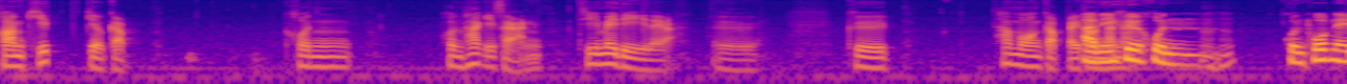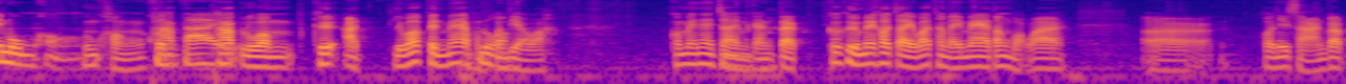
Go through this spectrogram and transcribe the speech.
ความคิดเกี่ยวกับคนคนภาคอีสานที่ไม่ดีเลยอะเออ คือถ้ามองกลับไปตอัอนนนี้นั้นคืออะคุณอือฮึคุณพูดในมุมของมุมของคนภาพใต้ภาพรวมคืออาจหรือว่าเป็นแม่ผมภาพรวมคนเดียวอะก็ไม่แน่ใจเหมือนกัน แต่ก็คือไม่เข้าใจว่าทำไมแม่ต้องบอกว่า เอ่อคนอีสานแบบ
